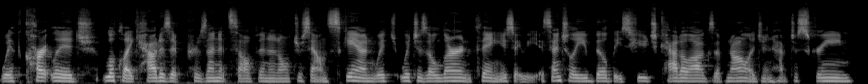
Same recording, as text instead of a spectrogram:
with cartilage look like? How does it present itself in an ultrasound scan which which is a learned thing? You say essentially you build these huge catalogs of knowledge and have to screen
